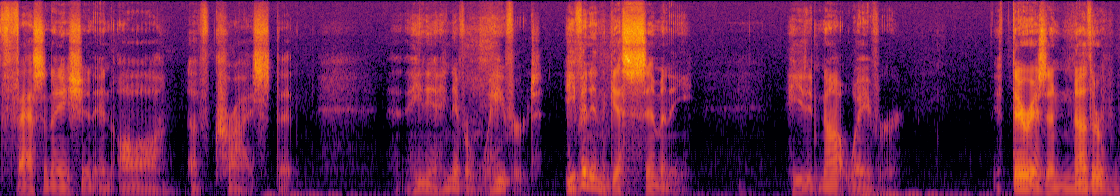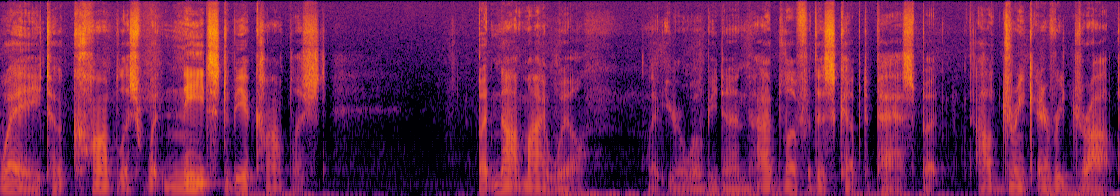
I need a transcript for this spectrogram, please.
fascination and awe of Christ that he, he never wavered. Even in the Gethsemane, he did not waver. If there is another way to accomplish what needs to be accomplished, but not my will, let your will be done. I'd love for this cup to pass, but I'll drink every drop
